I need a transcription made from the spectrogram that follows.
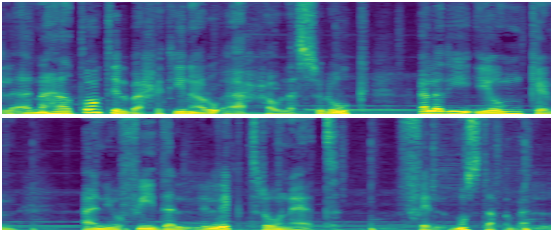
الا انها تعطي الباحثين رؤى حول السلوك الذي يمكن أن يفيد الإلكترونات في المستقبل.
